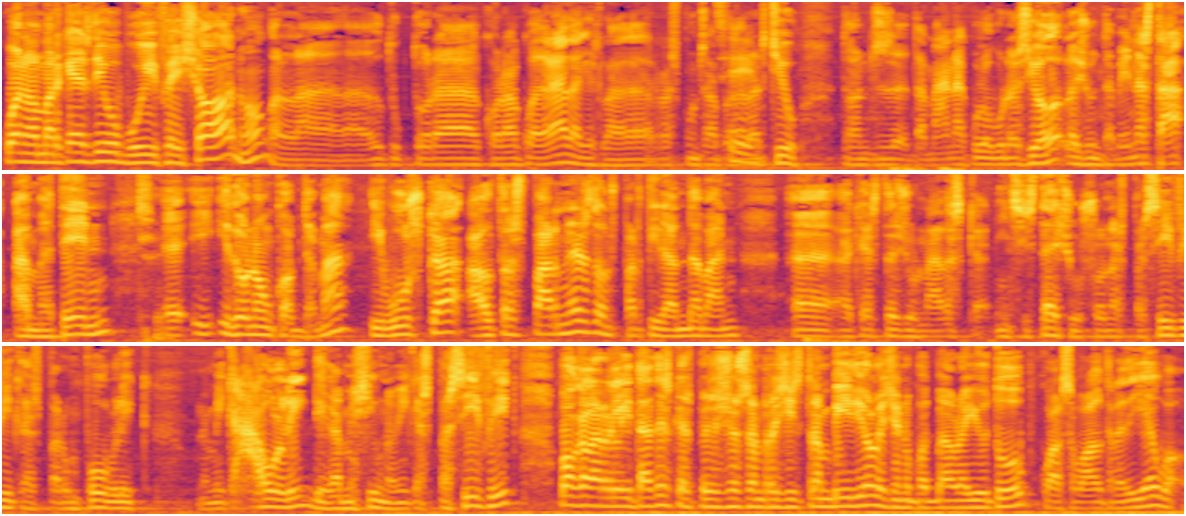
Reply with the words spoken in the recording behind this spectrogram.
quan el marquès diu vull fer això, no? quan la, la doctora Coral Quadrada, que és la responsable sí. de l'arxiu, doncs demana col·laboració, l'Ajuntament està amatent sí. eh, i, i dona un cop de mà i busca altres partners doncs, per tirar endavant eh, aquestes jornades que, insisteixo, són específiques per un públic una mica àulic, diguem així, una mica específic, però que la realitat és que després això s'enregistra en vídeo, la gent ho pot veure a YouTube qualsevol altre dia, o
